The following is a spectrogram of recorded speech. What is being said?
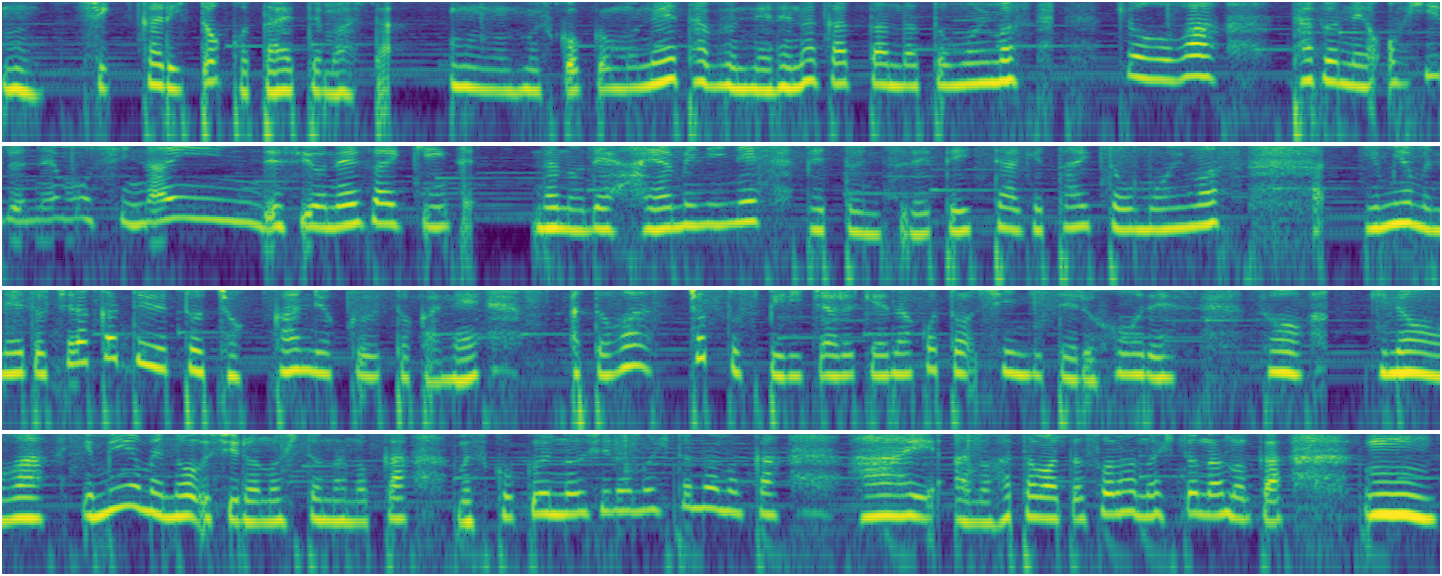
うんしっかりと答えてました。うん、息子くんもね多分寝れなかったんだと思います。今日は多分ねお昼寝もしないんですよね最近。なので早めにねベッドに連れて行ってあげたいと思います。弓嫁ねどちらかというと直感力とかねあとはちょっとスピリチュアル系なことを信じてる方です。そう昨日は弓嫁の後ろの人なのか息子くんの後ろの人なのかはいあのはたまた空の人なのかうん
